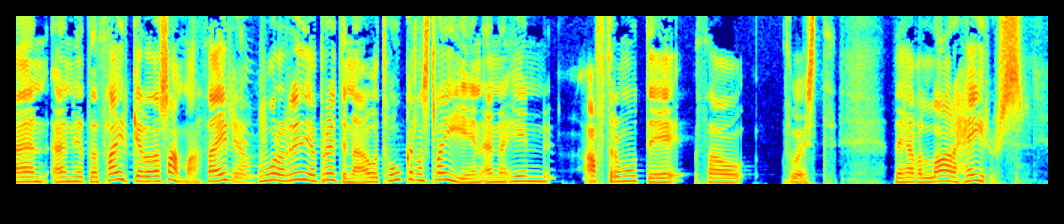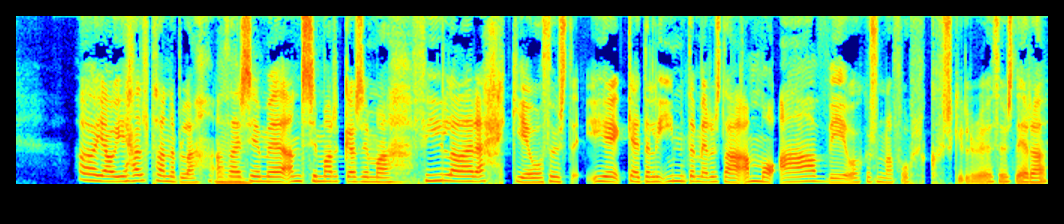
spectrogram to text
en, en hérna, þær gera það sama þær voru að riðja brautina og tók allan slægin en hinn aftur á móti þá, þú veist they have a lot of haters Á, já, ég held það nefnilega að Mhm. það sé með ansi marga sem að fíla þær ekki og þú veist, ég gæti alveg ímynda mér veist, að amma og afi og eitthvað svona fólk skilur við, þú veist, er að,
